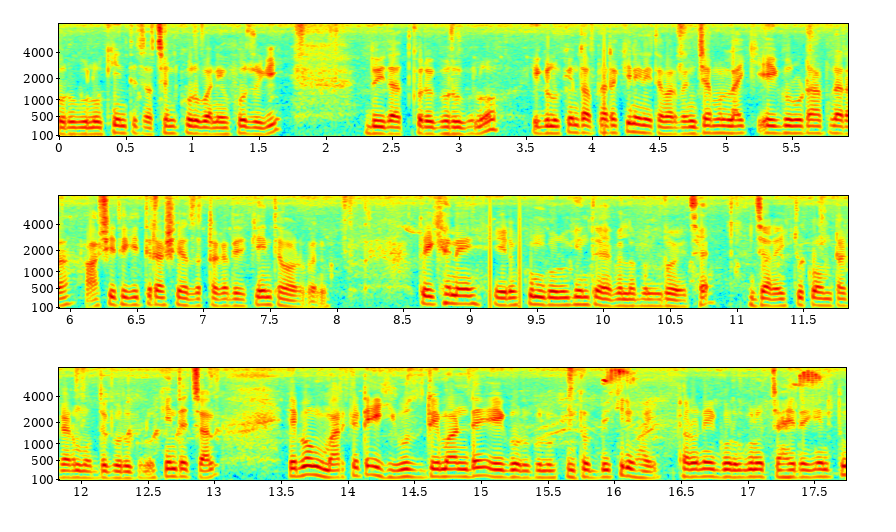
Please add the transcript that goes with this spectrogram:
গরুগুলো কিনতে চাচ্ছেন, কুরবানি উপযোগী, দুই দাঁত করে গরুগুলো, এগুলো কিন্তু আপনারা কিনে নিতে পারবেন। যেমন লাইক এই গরুটা আপনারা আশি থেকে তিরাশি হাজার টাকা দিয়ে কিনতে পারবেন। তো এখানে এরকম গরু কিন্তু অ্যাভেলেবেল রয়েছে। যারা একটু কম টাকার মধ্যে গরুগুলো কিনতে চান এবং মার্কেটে হিউজ ডিমান্ডে এই গরুগুলো কিন্তু বিক্রি হয়, কারণ এই গরুগুলোর চাহিদা কিন্তু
